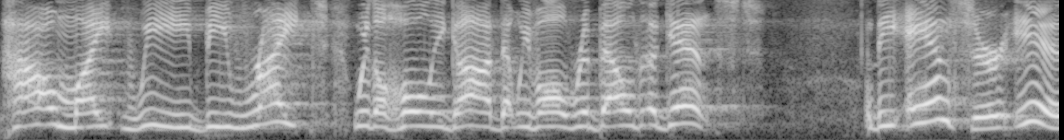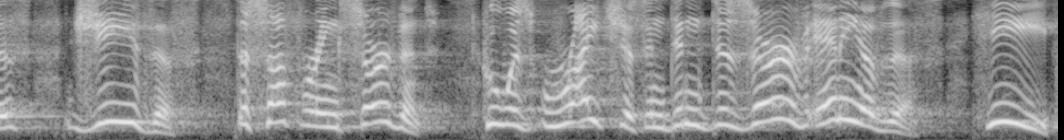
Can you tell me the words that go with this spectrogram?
how might we be right with a holy God that we've all rebelled against? The answer is Jesus, the suffering servant who was righteous and didn't deserve any of this. He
